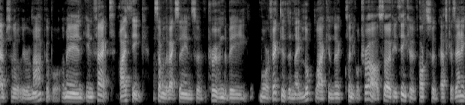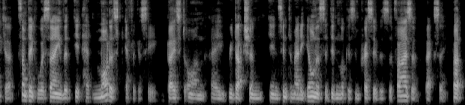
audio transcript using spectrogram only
absolutely remarkable. I mean, in fact, I think some of the vaccines have proven to be more effective than they looked like in the clinical trials. So if you think of Oxford AstraZeneca, some people were saying that it had modest efficacy based on a reduction in symptomatic illness that didn't look as impressive as the Pfizer vaccine. But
